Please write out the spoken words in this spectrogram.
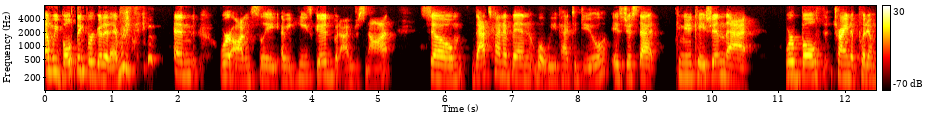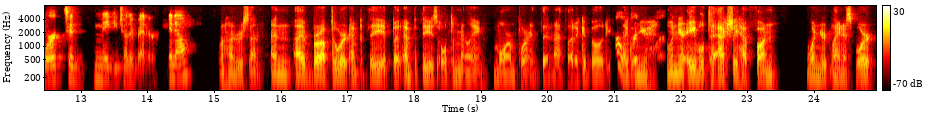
and we both think we're good at everything. And we're honestly, I mean, he's good, but I'm just not. So that's kind of been what we've had to do is just that communication that we're both trying to put in work to make each other better, you know? 100%. And I brought up the word empathy, but empathy is ultimately more important than athletic ability. Oh, like when you when you're able to actually have fun when you're playing a sport.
